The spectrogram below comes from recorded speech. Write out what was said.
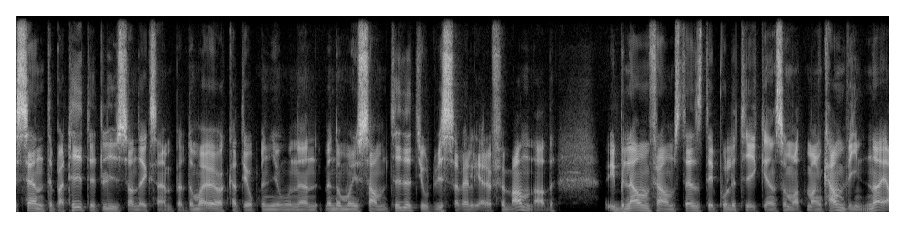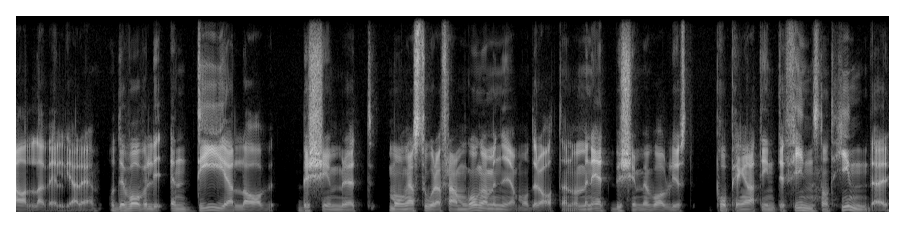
Centerpartiet är ett lysande exempel. De har ökat i opinionen, men de har ju samtidigt gjort vissa väljare förbannad. Ibland framställs det i politiken som att man kan vinna i alla väljare. Och Det var väl en del av bekymret, många stora framgångar med Nya Moderaterna, men ett bekymmer var väl just påpekande att det inte finns något hinder.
